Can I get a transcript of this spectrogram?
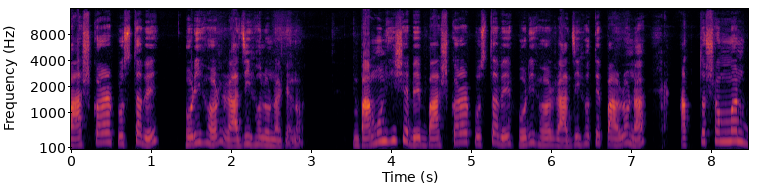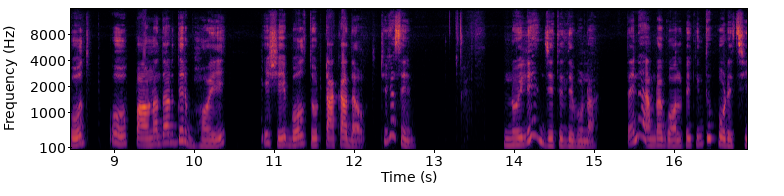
বাস করার প্রস্তাবে হরিহর রাজি হলো না কেন? বামুন হিসেবে বাস করার প্রস্তাবে হরিহর রাজি হতে পারল না। আত্মসম্মান বোধ ও পাওনাদারদের ভয়ে এসে বলতো টাকা দাও, ঠিক আছে? নইলে যেতে দেব না, তাই না? আমরা গল্পে কিন্তু পড়েছি।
